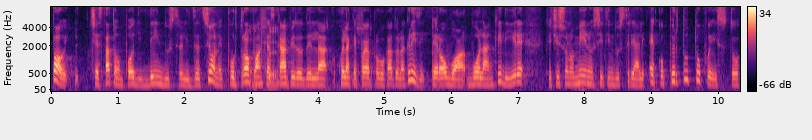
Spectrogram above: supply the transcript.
poi c'è stata un po' di deindustrializzazione, purtroppo eh, anche sì. a scapito della quella che poi ha provocato la crisi, però vuole anche dire che ci sono meno siti industriali. Ecco, per tutto questo,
